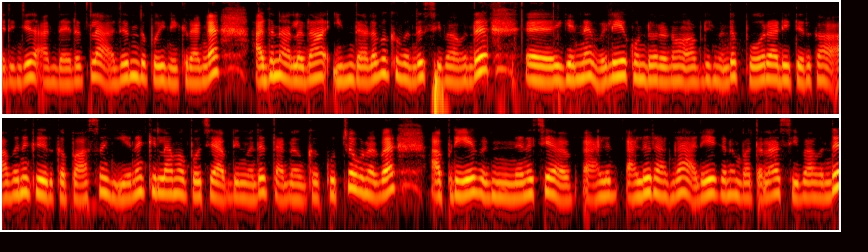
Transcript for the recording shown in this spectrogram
தெரிஞ்சு அந்த இடத்துல அதிர்ந்து போய் நிற்கிறாங்க அதனால தான் இந்த அளவுக்கு வந்து சிவா வந்து என்ன வெளியே கொண்டு வரணும்? அப்படின்னு வந்து போராடிட்டு இருக்கான் அவனுக்கு இருக்க பாசம் எனக்கு இல்லாமல் போச்சு அப்படின்னு வந்து தனக்கு குற்ற உணர்வை அப்படியே நினச்சி அழு அழுறாங்க. அதே கணம் பார்த்தோன்னா சிவா வந்து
